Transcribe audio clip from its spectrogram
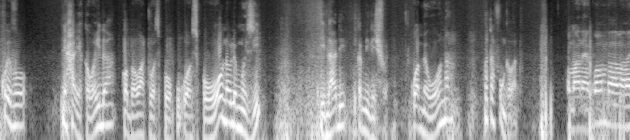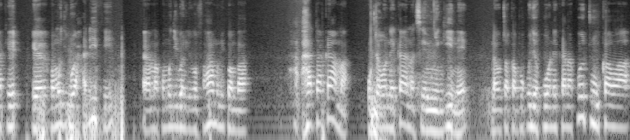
Kwa hivyo ni hali ya kawaida kwamba watu wasipo- wasipouona ule mwezi idadi ikamilishwe, wameuona watafunga watu. kwa maana ya kwamba kwa mujibu wa hadithi ama kwa mujibu nilivyofahamu ni kwamba hata kama utaonekana sehemu nyingine na utakapokuja kuonekana kwetu ukawa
